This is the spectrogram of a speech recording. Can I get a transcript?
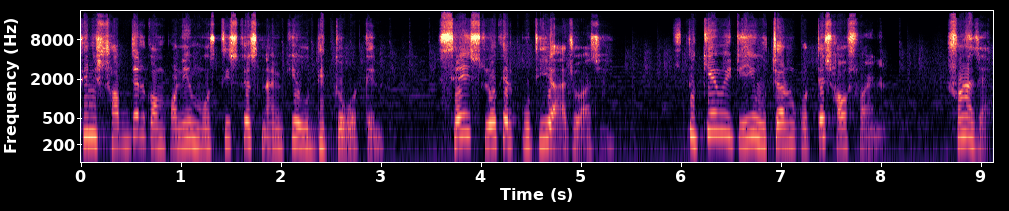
তিনি শব্দের কম্পনে মস্তিষ্কের স্নায়ুকে উদ্দীপ্ত করতেন। সেই শ্লোকের পুঁথি আজও আছে। কিন্তু কেউ এটি উচ্চারণ করতে সাহস পায় না। শোনা যায়,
